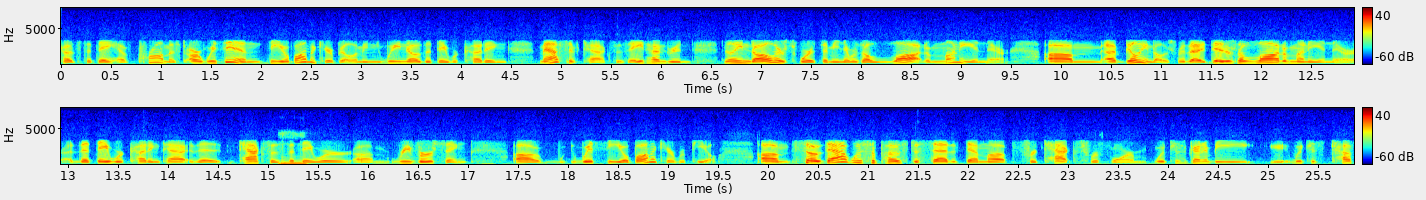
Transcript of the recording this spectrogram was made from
cuts that they have promised are within the Obamacare bill. I mean, we know that they were cutting massive taxes, eight hundred million dollars worth. I mean, there was a lot of money in there, um, a billion dollars worth. There's a lot of money in there that they were cutting ta- the taxes that they were um, reversing uh, with the Obamacare repeal. Um, so that was supposed to set them up for tax reform, which is going to be, which is tough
